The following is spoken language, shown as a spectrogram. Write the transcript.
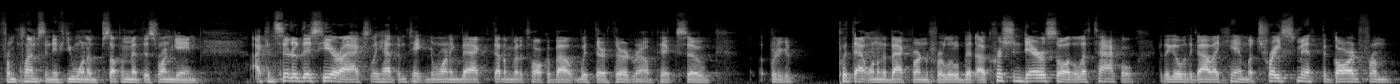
from Clemson if you want to supplement this run game. I considered this here. I actually had them taking the running back that I'm going to talk about with their third round pick. So going to put that one on the back burner for a little bit. Uh, Christian Darrisaw, the left tackle. Do they go with a guy like him? A Trey Smith, the guard from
